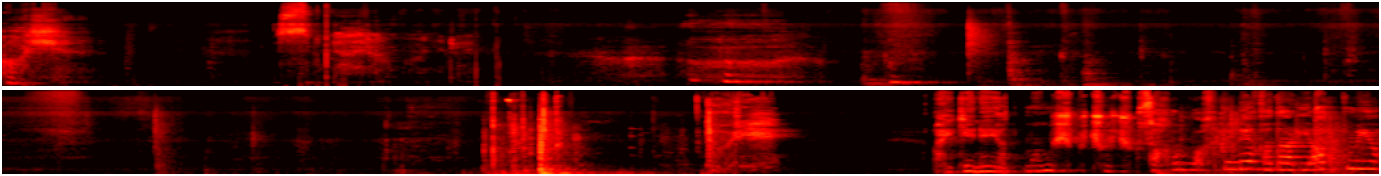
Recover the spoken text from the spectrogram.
Ay. Bismillahirrahmanirrahim. Nuri. Ay gene yatmamış bu çocuk. Sahur vakti ne kadar yatmıyor.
